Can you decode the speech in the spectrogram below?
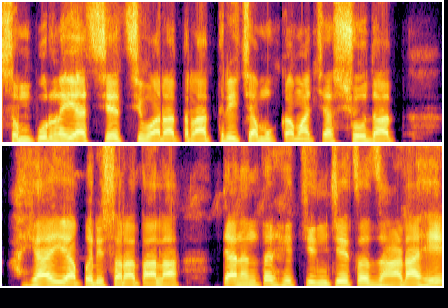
संपूर्ण या शेत शिवारात रात्रीच्या मुक्कामाच्या शोधात ह्या या परिसरात आला. त्यानंतर हे चिंचेचं झाड आहे.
